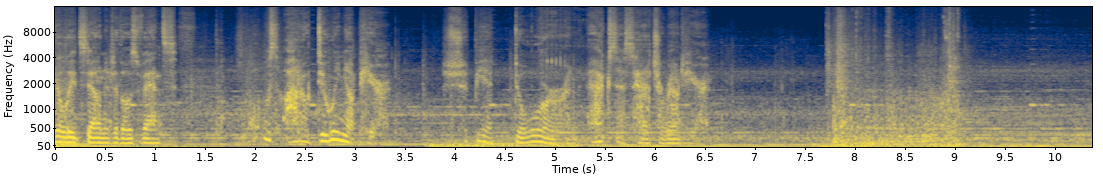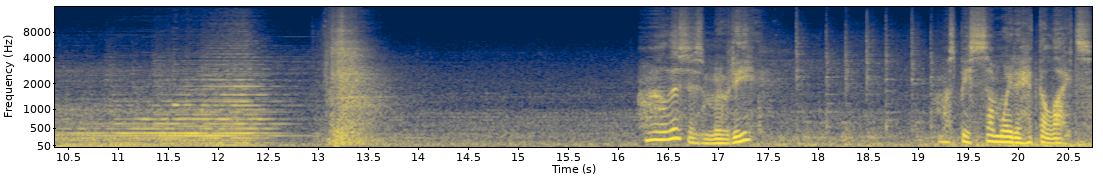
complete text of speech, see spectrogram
Leads down into those vents. What was Otto doing up here? Should be a door or an access hatch around here. Well, this is moody. Must be some way to hit the lights.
